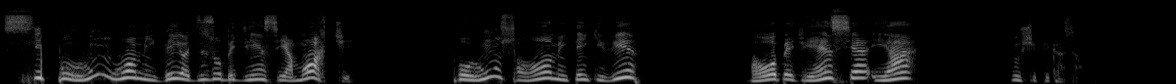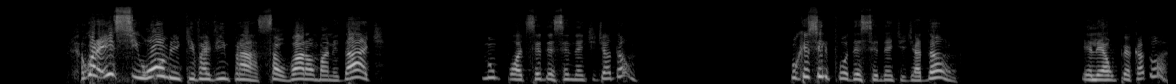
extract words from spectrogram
Se por um homem veio a desobediência e a morte, por um só homem tem que vir a obediência e a justificação. Agora, esse homem que vai vir para salvar a humanidade, não pode ser descendente de Adão. Porque se ele for descendente de Adão, ele é um pecador.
